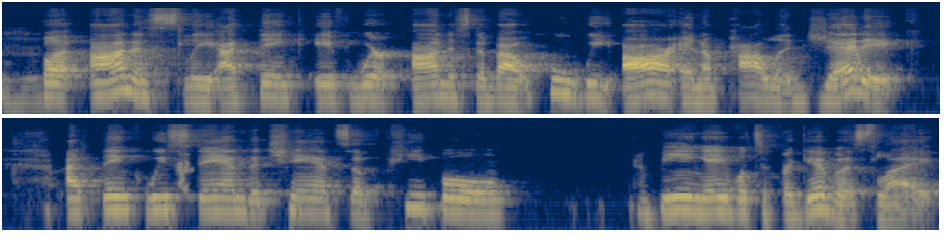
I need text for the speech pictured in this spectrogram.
Mm-hmm. But honestly, I think if we're honest about who we are and apologetic, I think we stand the chance of people being able to forgive us. Like,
